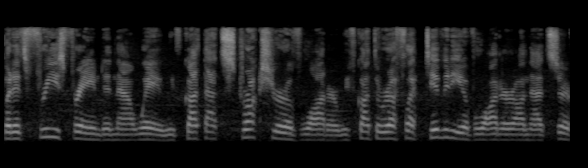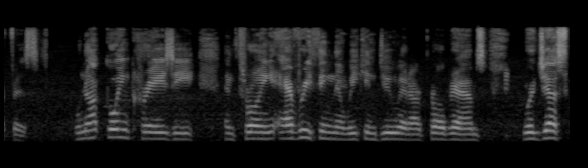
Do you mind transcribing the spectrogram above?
but it's freeze framed in that way. We've got that structure of water. We've got the reflectivity of water on that surface. We're not going crazy and throwing everything that we can do at our programs. We're just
